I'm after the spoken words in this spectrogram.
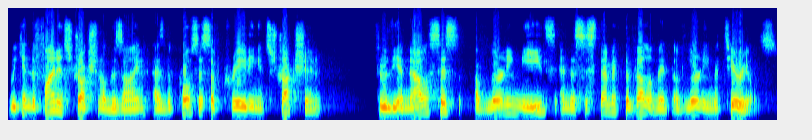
We can define instructional design as the process of creating instruction through the analysis of learning needs and the systemic development of learning materials.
